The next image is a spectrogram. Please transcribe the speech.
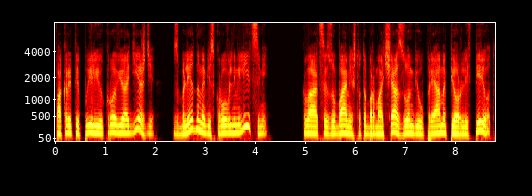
покрытые пылью и кровью одежде, с бледным и бескровленными лицами. Клацая зубами что-то бормоча, зомби упрямо перли вперед.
